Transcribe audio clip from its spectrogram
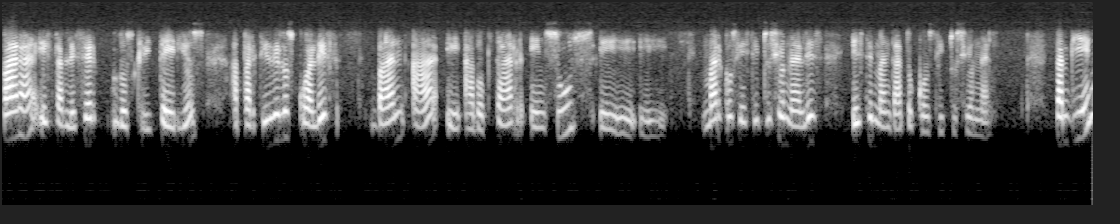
para establecer los criterios a partir de los cuales van a adoptar en sus marcos institucionales este mandato constitucional. También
